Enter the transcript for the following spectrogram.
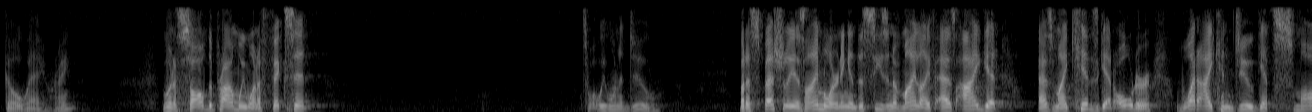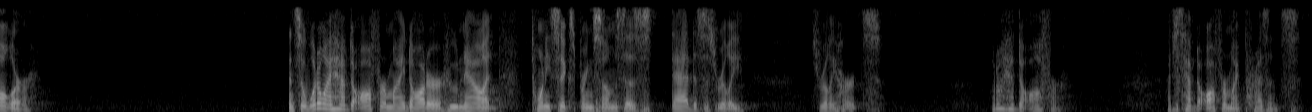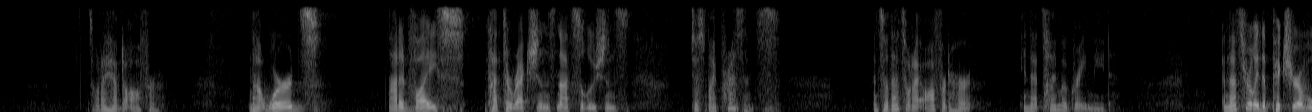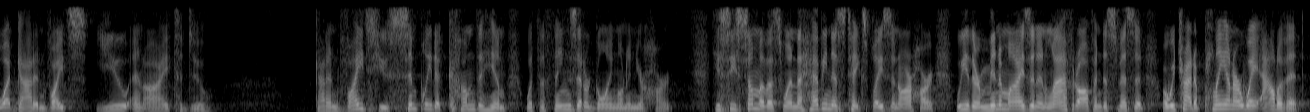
go away, right? We want to solve the problem, we want to fix it. It's what we want to do. But especially as I'm learning in this season of my life, as I get, as my kids get older, what I can do gets smaller And so, what do I have to offer my daughter who now at 26 brings some and says, Dad, this is really, this really hurts? What do I have to offer? I just have to offer my presence. That's what I have to offer. Not words, not advice, not directions, not solutions, just my presence. And so that's what I offered her in that time of great need. And that's really the picture of what God invites you and I to do. God invites you simply to come to Him with the things that are going on in your heart. You see, some of us, when the heaviness takes place in our heart, we either minimize it and laugh it off and dismiss it, or we try to plan our way out of it.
